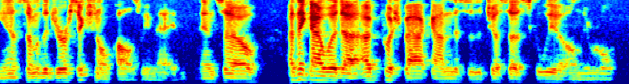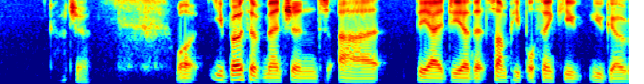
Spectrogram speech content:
you know some of the jurisdictional calls we made, and so I think I would uh, I'd push back on this is just a Scalia only rule. Gotcha. Well, you both have mentioned uh, the idea that some people think you you go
